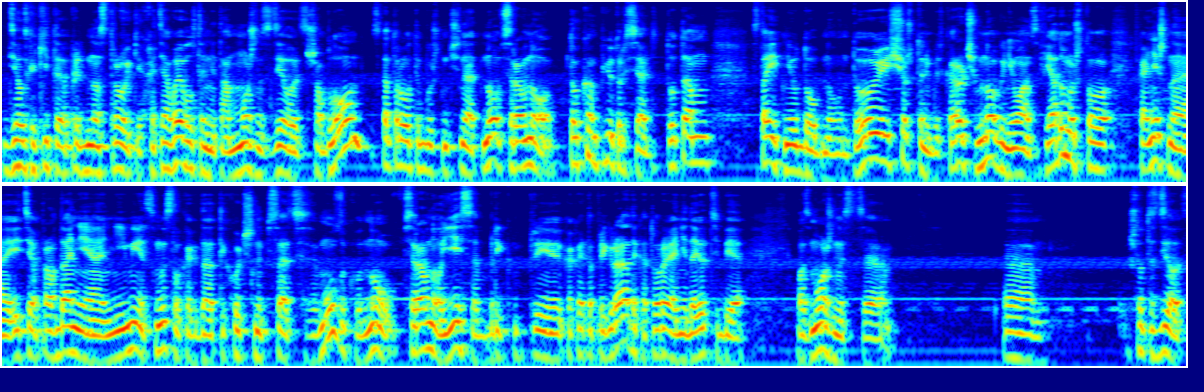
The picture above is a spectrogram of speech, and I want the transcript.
делать какие-то преднастройки. Хотя в Ableton там можно сделать шаблон, с которого ты будешь начинать, но все равно то компьютер сядет, то там стоит неудобно он, то еще что-нибудь. Короче, много нюансов. Я думаю, что, конечно, эти оправдания не имеют смысла, когда ты хочешь написать музыку, но все равно есть какая-то преграда, которая не дает тебе возможность э, э, что-то сделать.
